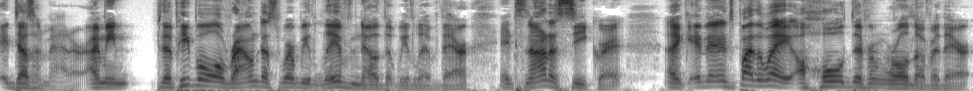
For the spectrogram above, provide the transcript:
it doesn't matter. I mean, the people around us where we live know that we live there. It's not a secret. Like, and it's, by the way, a whole different world over there,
